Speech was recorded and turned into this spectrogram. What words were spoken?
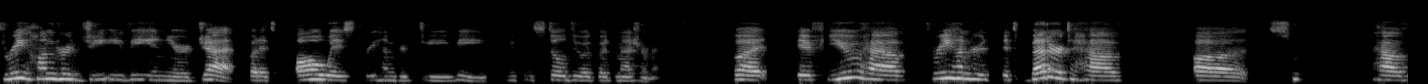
300 GeV in your jet, but it's always 300 GeV, you can still do a good measurement. But if you have 300, it's better to have uh, have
